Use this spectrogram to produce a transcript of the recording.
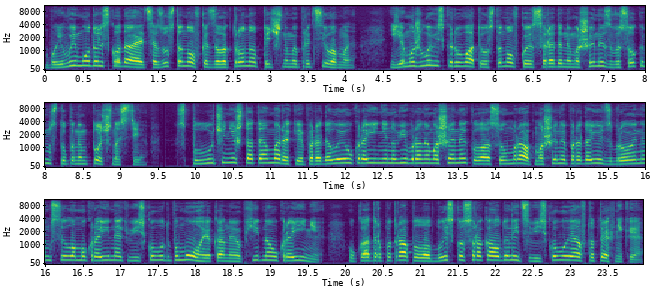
Бойовий модуль складається з установки з електронно-оптичними прицілами. Є можливість керувати установкою зсередини машини з високим ступенем точності. Сполучені Штати Америки передали Україні нові бронемашини класу МРАП. Машини передають Збройним силам України як військову допомогу, яка необхідна Україні. У кадр потрапило близько 40 одиниць військової автотехніки.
